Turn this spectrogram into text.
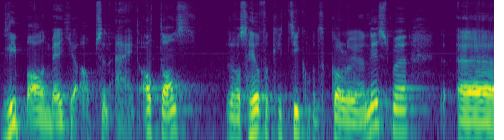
liep al een beetje op zijn eind. Althans, er was heel veel kritiek op het kolonialisme. Uh,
